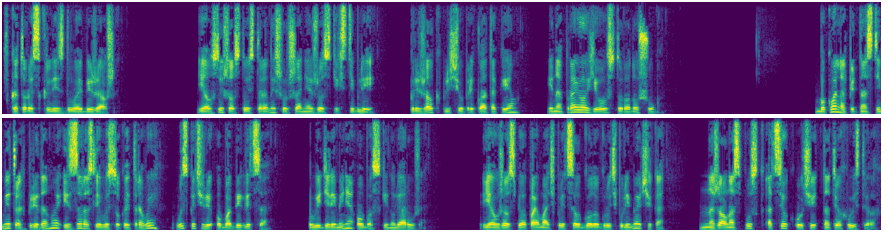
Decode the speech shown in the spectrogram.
в которой скрылись двое бежавших. Я услышал с той стороны шуршание жестких стеблей, прижал к плечу приклад АКМ и направил его в сторону шума. Буквально в 15 метрах передо мной из зарослей высокой травы выскочили оба беглеца. Увидели меня, оба скинули оружие. Я уже успел поймать в прицел голую грудь пулеметчика, Нажал на спуск, отсек очередь на трех выстрелах.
